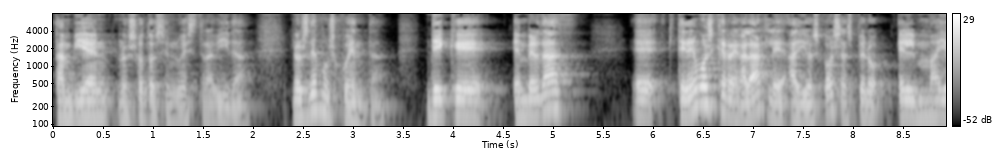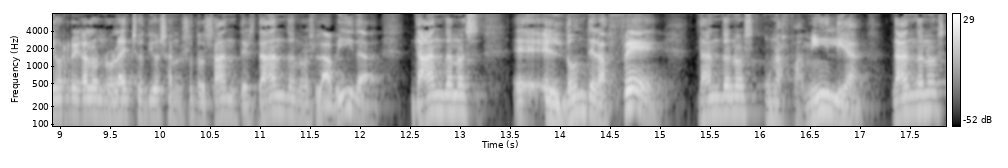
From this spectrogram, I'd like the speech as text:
también nosotros en nuestra vida nos demos cuenta de que en verdad, eh, tenemos que regalarle a Dios cosas, pero el mayor regalo no lo ha hecho Dios a nosotros antes, dándonos la vida, dándonos eh, el don de la fe, dándonos una familia, dándonos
